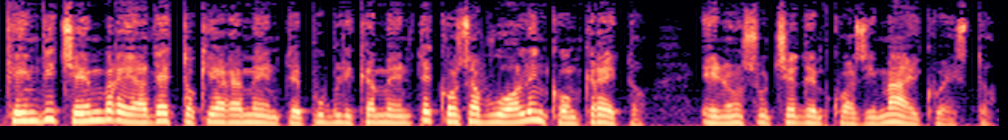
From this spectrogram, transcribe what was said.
che in dicembre ha detto chiaramente e pubblicamente cosa vuole in concreto e non succede quasi mai questo,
